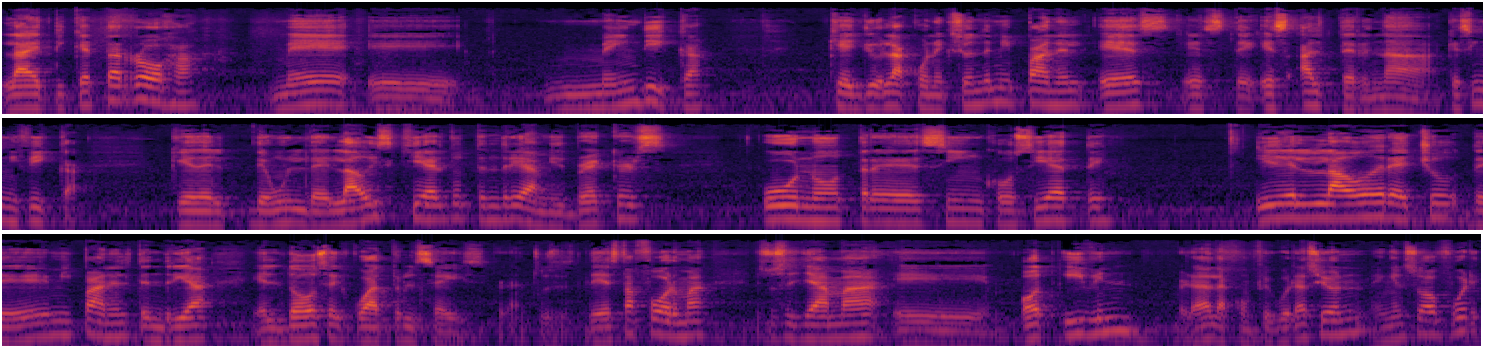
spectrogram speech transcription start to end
La etiqueta roja me eh, me indica que yo, la conexión de mi panel es, este, es alternada. ¿Qué significa? Que del, de un, del lado izquierdo tendría mis breakers 1, 3, 5, 7. Y del lado derecho de mi panel tendría el 2, el 4, el 6. Entonces, de esta forma, eso se llama eh, odd even, la configuración en el software,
